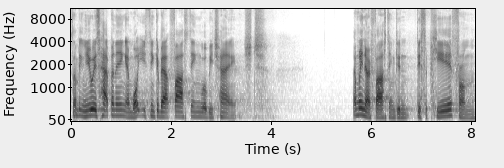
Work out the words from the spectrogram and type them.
Something new is happening, and what you think about fasting will be changed. And we know fasting didn't disappear from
